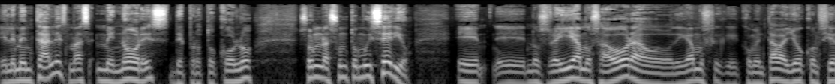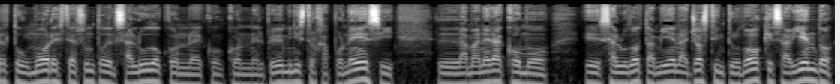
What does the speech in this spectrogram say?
elementales, más menores de protocolo, son un asunto muy serio. Eh, eh, nos reíamos ahora o digamos que comentaba yo con cierto humor este asunto del saludo con, eh, con, el primer ministro japonés y la manera como saludó también a Justin Trudeau que sabiendo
